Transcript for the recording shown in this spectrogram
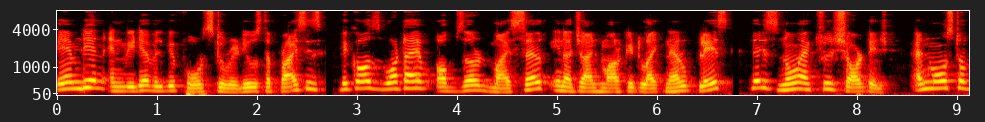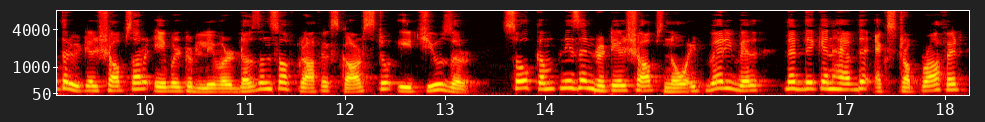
AMD and Nvidia will be forced to reduce the prices because what I have observed myself in a giant market like Nehru Place, there is no actual shortage and most of the retail shops are able to deliver dozens of graphics cards to each user. So companies and retail shops know it very well that they can have the extra profit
